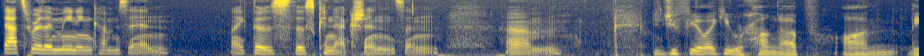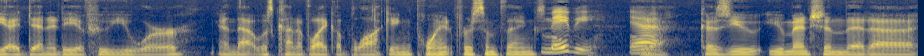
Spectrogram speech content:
that's where the meaning comes in, like those those connections and. Um, Did you feel like you were hung up on the identity of who you were, and that was kind of like a blocking point for some things? maybe, yeah. Because you you mentioned that uh,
